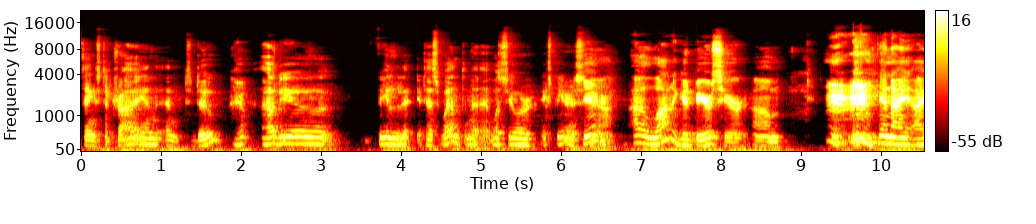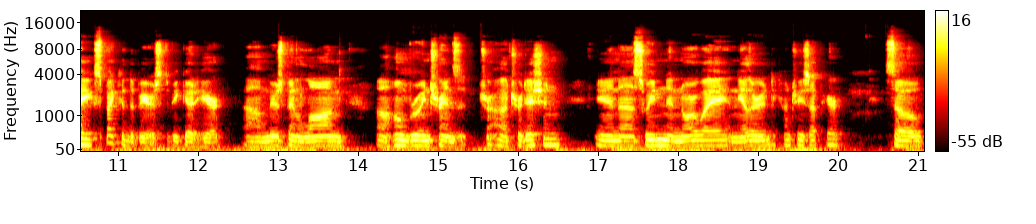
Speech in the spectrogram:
things to try and, and to do. Yep. How do you feel it has went, and uh, what's your experience? Yeah, here? a lot of good beers here. Um, and I, I expected the beers to be good here. Um, there's been a long uh, home brewing transit, tr- uh, tradition in uh, Sweden and Norway and the other countries up here. So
